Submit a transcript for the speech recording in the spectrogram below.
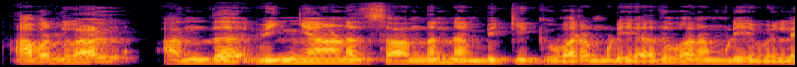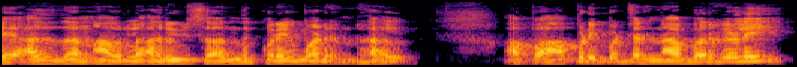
அவர்களால் அந்த விஞ்ஞான சார்ந்த நம்பிக்கைக்கு வர முடியாது வர முடியவில்லை. அதுதான் அவர்கள் அறிவு சார்ந்த குறைபாடு என்றால் அப்போ அப்படிப்பட்ட நபர்களை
